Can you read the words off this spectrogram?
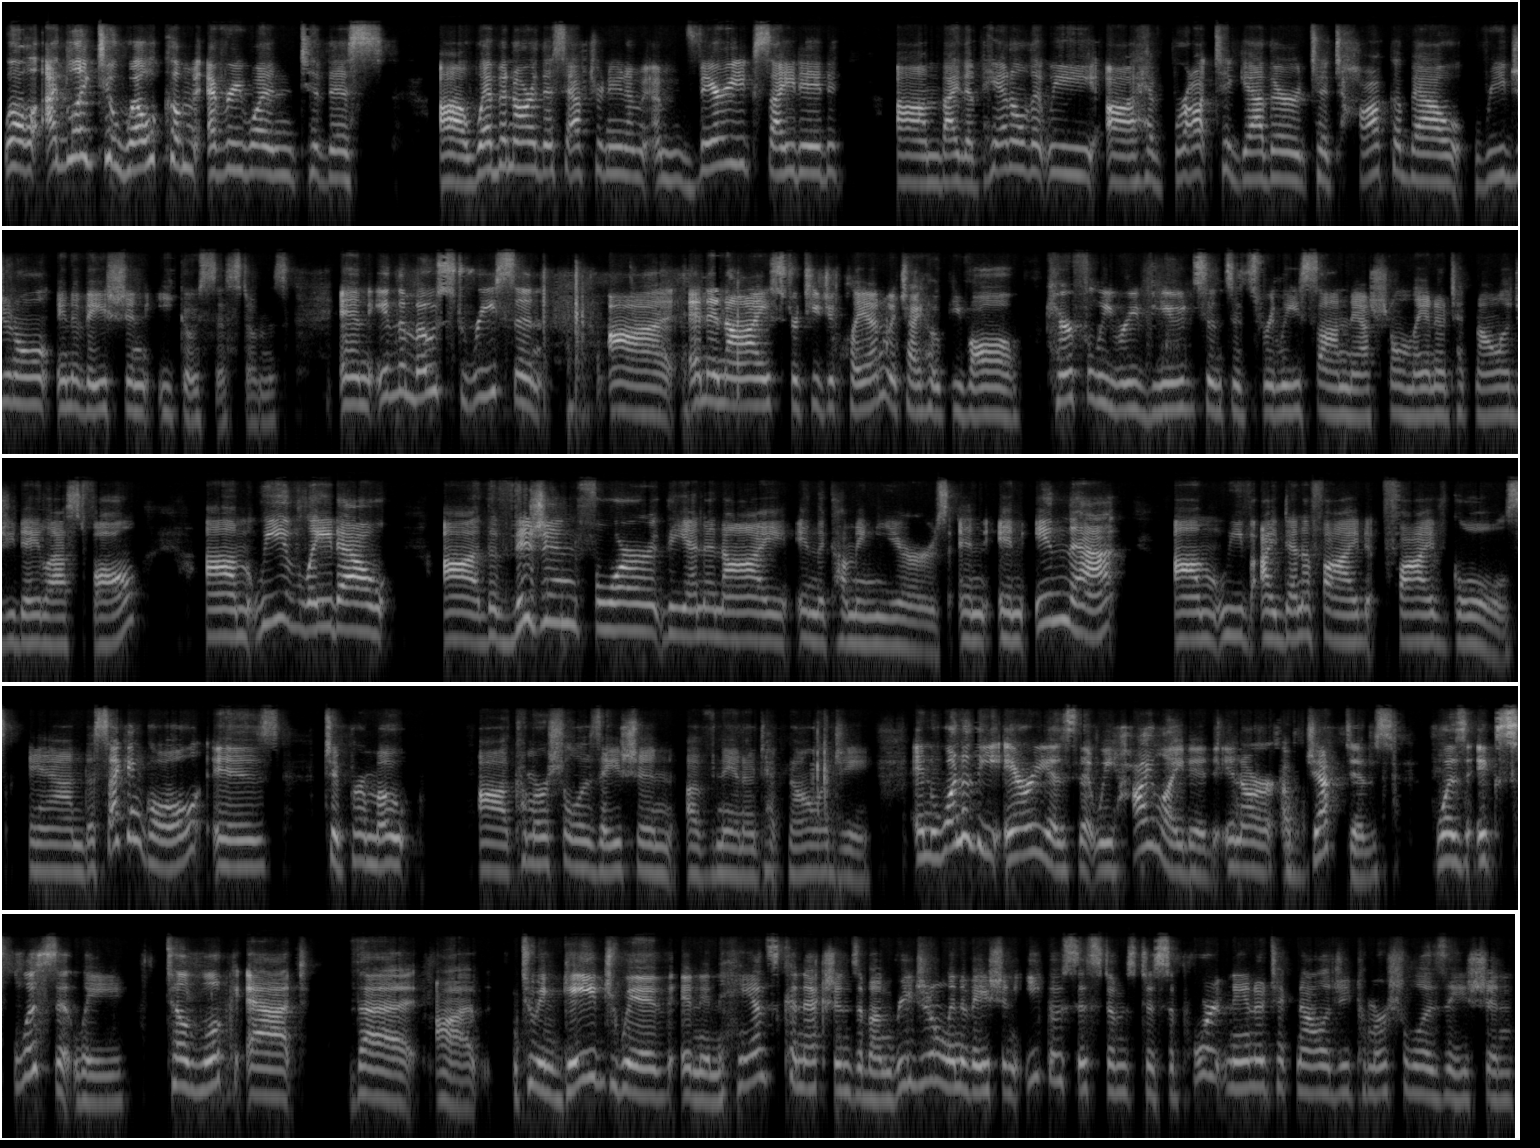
Well, I'd like to welcome everyone to this uh, webinar this afternoon. I'm, I'm very excited um, by the panel that we uh, have brought together to talk about regional innovation ecosystems. And in the most recent uh, NNI strategic plan, which I hope you've all carefully reviewed since its release on National Nanotechnology Day last fall, um, we have laid out uh, the vision for the NNI in the coming years. And, and in that, um, we've identified five goals. And the second goal is to promote uh, commercialization of nanotechnology. And one of the areas that we highlighted in our objectives was explicitly to look at the uh, to engage with and enhance connections among regional innovation ecosystems to support nanotechnology commercialization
